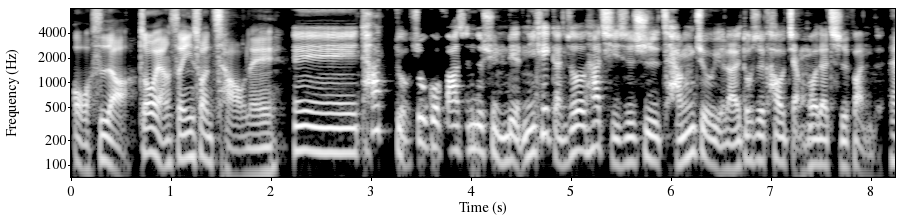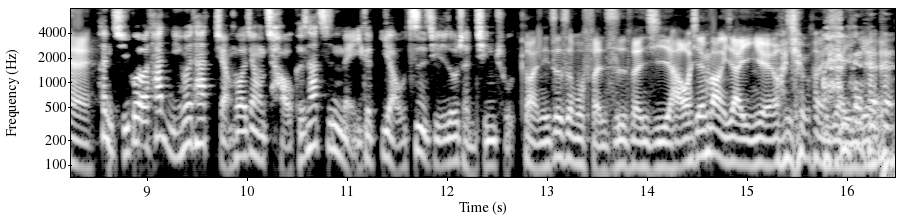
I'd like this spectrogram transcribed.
哦，是啊，周伟航声音算吵呢。诶、欸，他有做过发声的训练，你可以感受到他其实。是长久以来都是靠讲话在吃饭的，哎，很奇怪啊，他你会他讲话这样吵，可是他是每一个咬字其实都是很清楚的。哇，你这什么粉丝分析啊？我先放一下音乐，我先放一下音乐。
